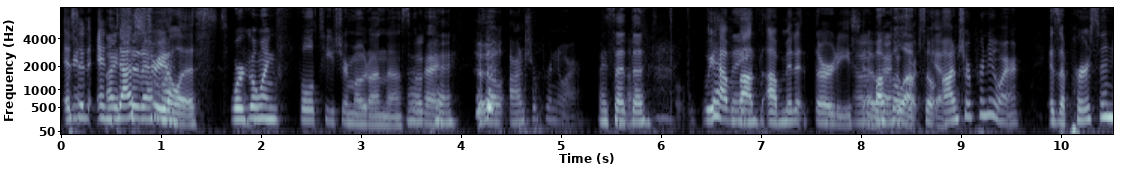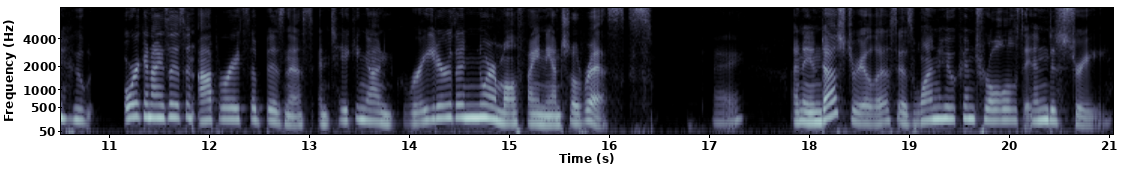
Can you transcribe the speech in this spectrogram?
It's an I shoulda industrialist. We're going full teacher mode on this. Okay. Okay. So entrepreneur. I said the We have about a minute thirty. So Okay. Buckle up. So yeah. entrepreneur is a person who organizes and operates a business and taking on greater than normal financial risks. okay. An industrialist is one who controls industry.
